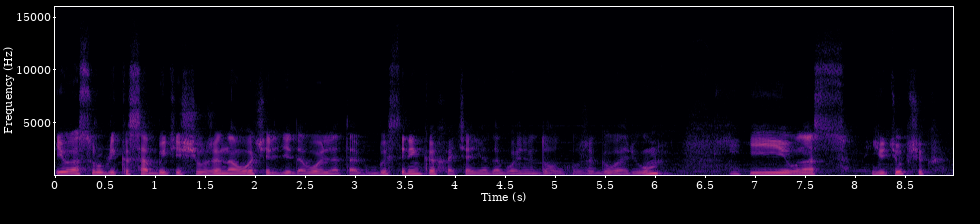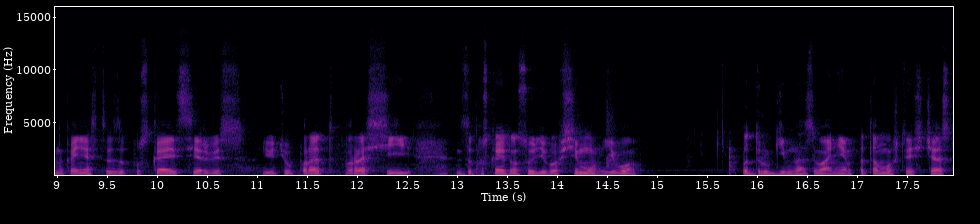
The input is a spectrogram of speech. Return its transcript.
И у нас рубрика событий еще уже на очереди, довольно так быстренько, хотя я довольно долго уже говорю. И у нас ютубчик наконец-то запускает сервис YouTube Red в России. Запускает он, судя по всему, его под другим названием, потому что сейчас,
